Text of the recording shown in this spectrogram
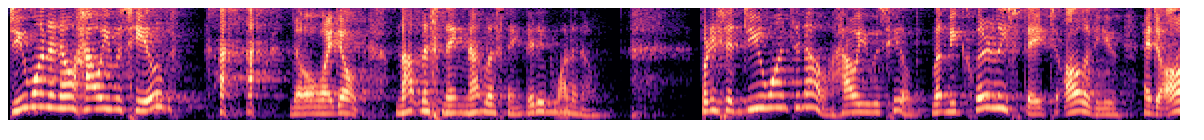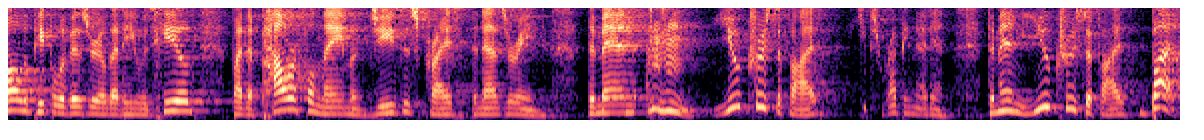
Do you want to know how he was healed? no, I don't. Not listening, not listening. They didn't want to know. But he said, Do you want to know how he was healed? Let me clearly state to all of you and to all the people of Israel that he was healed by the powerful name of Jesus Christ the Nazarene. The man you crucified, he keeps rubbing that in. The man you crucified, but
